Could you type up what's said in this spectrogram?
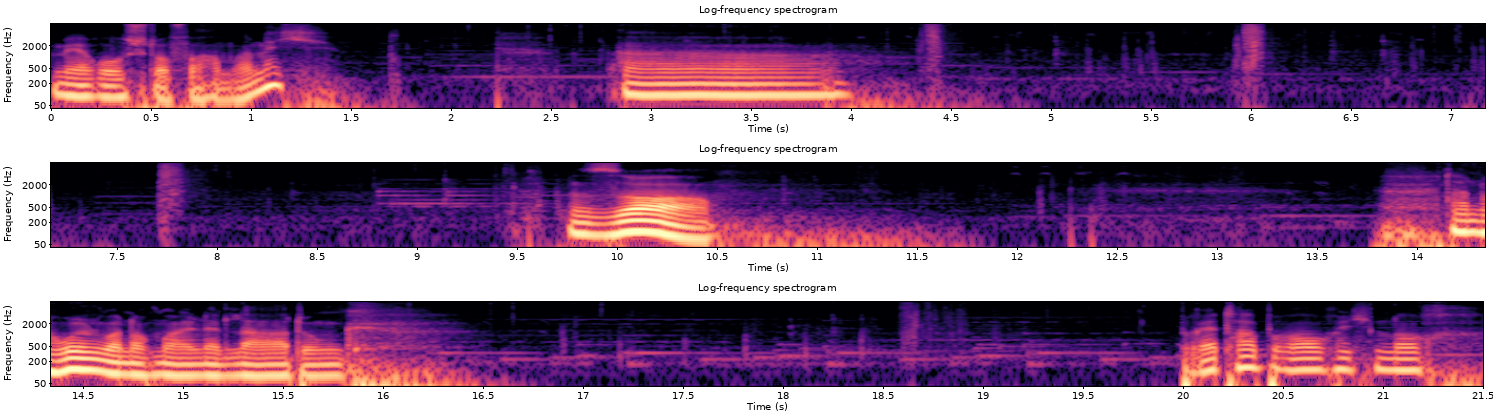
Mehr Rohstoffe haben wir nicht. Äh... So. Dann holen wir nochmal eine Ladung. Bretter brauche ich noch.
